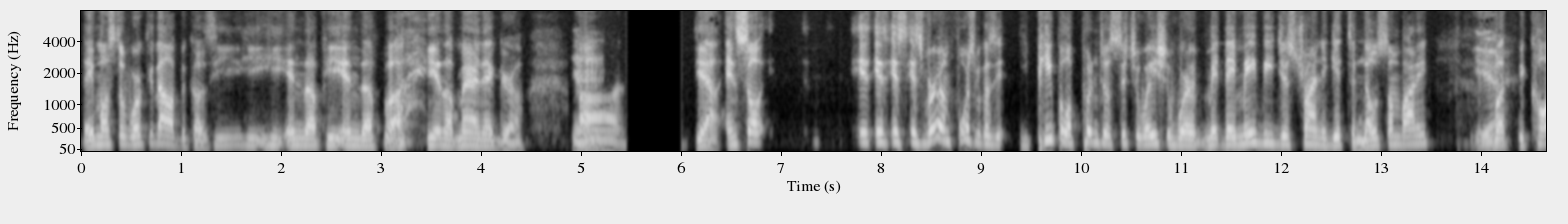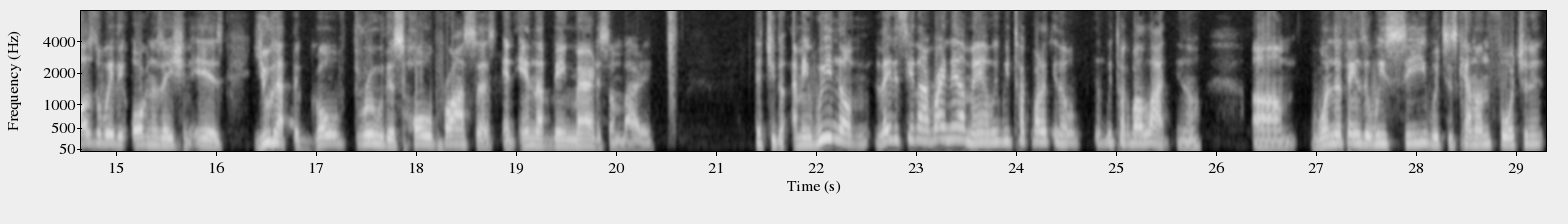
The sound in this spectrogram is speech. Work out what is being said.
they must have worked it out because he he he ended up he ended up uh, he ended up marrying that girl. Mm. Uh, yeah, and so it, it- it's it's very unfortunate because it, people are put into a situation where may, they may be just trying to get to know somebody, yeah. but because the way the organization is, you have to go through this whole process and end up being married to somebody that you don't. I mean, we know, Lady C and I right now, man, we, we talk about it, you know, we talk about a lot, you know. Um, one of the things that we see, which is kind of unfortunate,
